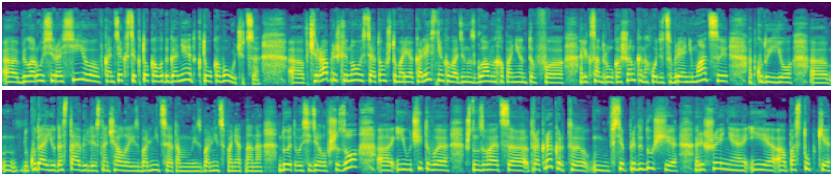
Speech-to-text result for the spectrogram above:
э, Беларусь и Россию в контексте, кто кого догоняет, кто у кого учится. Э, вчера пришли новости о том, что Мария Колесникова, один из главных оппонентов э, Александра Лукашенко, находится в реанимации, откуда ее, куда ее доставили сначала из больницы, а там из больницы, понятно, она до этого сидела в ШИЗО, и учитывая, что называется, трек-рекорд, все предыдущие решения и поступки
